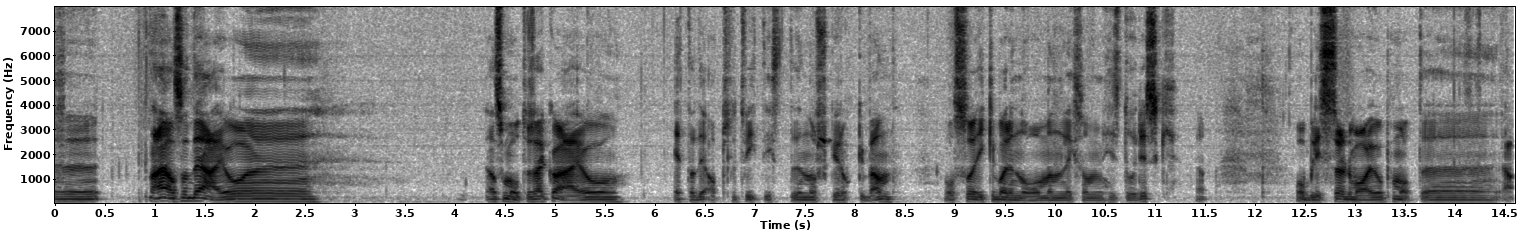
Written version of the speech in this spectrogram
Uh, nei, altså det er jo uh, Altså Motorpsycho er jo et av de absolutt viktigste norske rockeband. Også ikke bare nå, men liksom historisk. Ja. Og Blizzard var jo på en måte ja,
